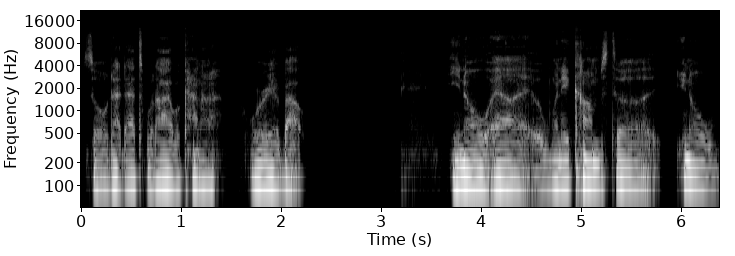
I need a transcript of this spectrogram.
So that that's what I would kind of worry about you know, uh, when it comes to, you know,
